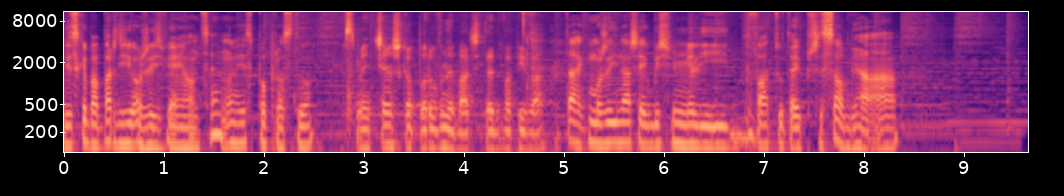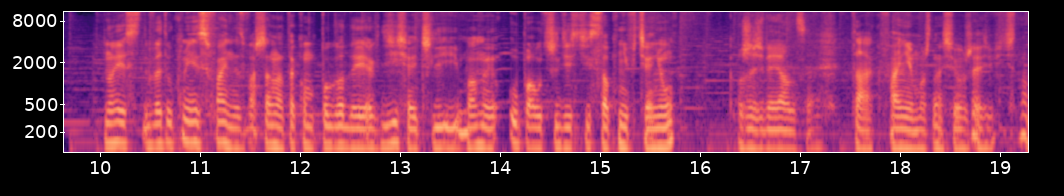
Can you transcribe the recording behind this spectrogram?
jest chyba bardziej orzeźwiające. No jest po prostu. W sumie ciężko porównywać te dwa piwa. Tak, może inaczej jakbyśmy mieli dwa tutaj przy sobie, a. No jest, według mnie jest fajny, zwłaszcza na taką pogodę jak dzisiaj, czyli mamy upał 30 stopni w cieniu. Orzeźwiające. Tak, fajnie można się orzeźwić. No,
